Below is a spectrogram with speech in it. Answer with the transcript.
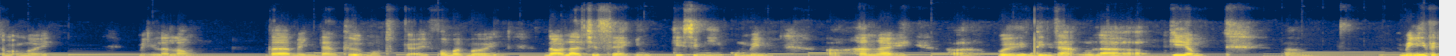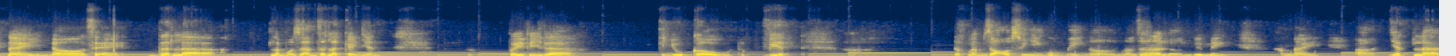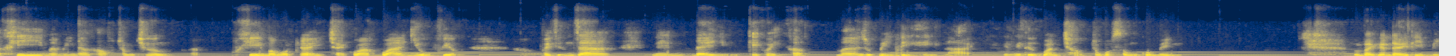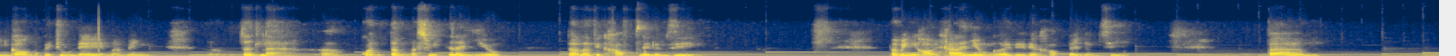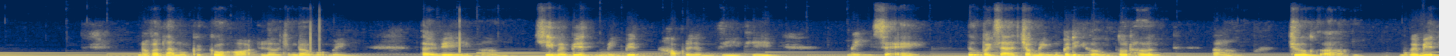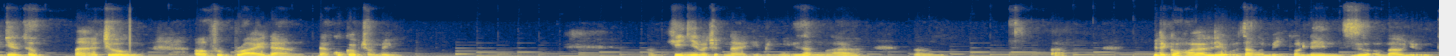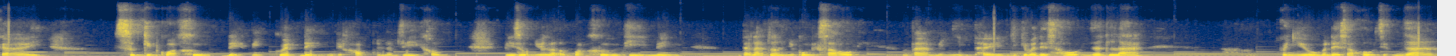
cho mọi người. Mình là Long Và mình đang thử một cái format mới. Đó là chia sẻ những cái suy nghĩ của mình uh, hàng ngày uh, Với định dạng là uh, ghi âm uh, Mình nghĩ việc này nó sẽ rất là là một dạng rất là cá nhân. Bởi vì là cái nhu cầu được viết uh, được làm rõ suy nghĩ của mình nó nó rất là lớn với mình hàng ngày. Uh, nhất là khi mà mình đang học trong trường ờ, khi mà một ngày trải qua quá nhiều việc ờ, phải diễn ra nên đây những cái khoảnh khắc mà giúp mình định hình lại những cái thứ quan trọng trong cuộc sống của mình. Vậy gần đây thì mình có một cái chủ đề mà mình rất là uh, quan tâm và suy nghĩ rất là nhiều đó là việc học để làm gì và mình hỏi khá là nhiều người về việc học để làm gì. Và nó vẫn là một cái câu hỏi lớn trong đầu của mình. Tại vì um, khi mà biết mình biết học để làm gì thì mình sẽ tự vạch ra cho mình một cái định hướng tốt hơn. Uh, trước uh, một cái biển kiến thức mà trường uh, Fulbright đang đang cung cấp cho mình. Uh, khi nhìn vào chuyện này thì mình nghĩ rằng là uh, uh, mình lấy câu hỏi là liệu rằng là mình có nên dựa vào những cái sự kiện quá khứ để mình quyết định việc học để làm gì không? Ví dụ như là ở quá khứ thì mình đã làm rất là nhiều công việc xã hội và mình nhìn thấy những cái vấn đề xã hội rất là có nhiều vấn đề xã hội diễn ra.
